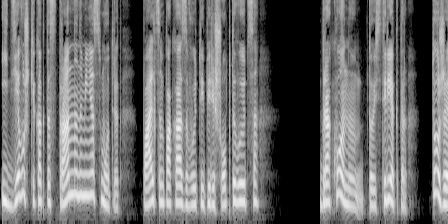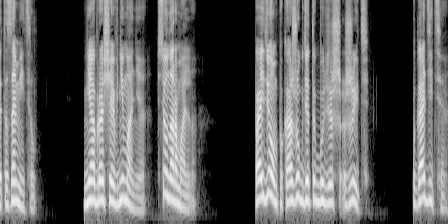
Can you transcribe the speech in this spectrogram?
и девушки как-то странно на меня смотрят, пальцем показывают и перешептываются. Дракон, то есть ректор, тоже это заметил. Не обращай внимания, все нормально. Пойдем, покажу, где ты будешь жить. Погодите,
